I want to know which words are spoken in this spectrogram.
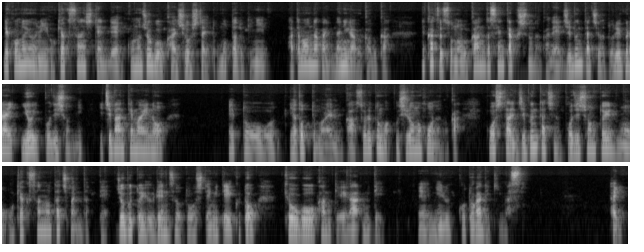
で、このようにお客さん視点でこのジョブを解消したいと思った時に、頭の中に何が浮かぶか、でかつその浮かんだ選択肢の中で自分たちはどれぐらい良いポジションに、一番手前の、えっと、雇ってもらえるのか、それとも後ろの方なのか、こうした自分たちのポジションというのもお客さんの立場に立って、ジョブというレンズを通して見ていくと、競合関係が見て、えー、見ることができます。はい。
